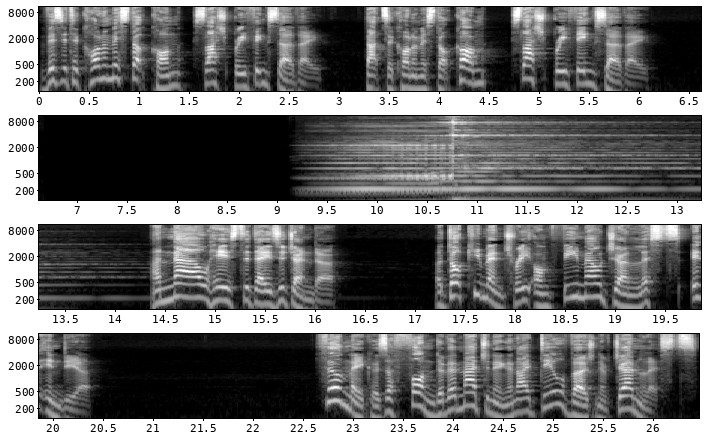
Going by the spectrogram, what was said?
visit economist.com slash briefing survey. That's economist.com slash briefing survey. And now here's today's agenda a documentary on female journalists in India. Filmmakers are fond of imagining an ideal version of journalists.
